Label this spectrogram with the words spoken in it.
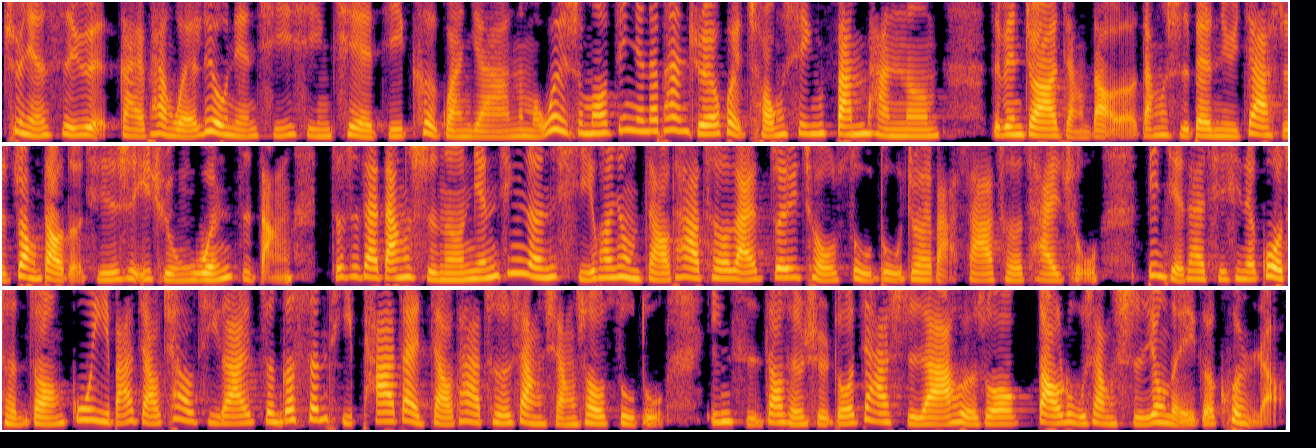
去年四月改判为六年期刑，且即刻关押。那么，为什么今年的判决会重新翻盘呢？这边就要讲到了，当时被女驾时撞到的其实是一群蚊子党，这是在当时呢，年轻人喜欢用脚踏车来追求速度，就会把刹车拆除，并且在骑行的过程中故意把脚翘起来，整个身体趴在脚踏车上享受速度，因此造成许多驾驶啊，或者说道路上使用的一个困扰，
